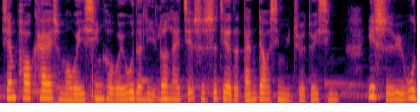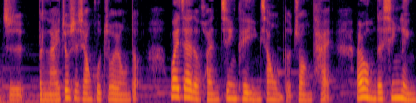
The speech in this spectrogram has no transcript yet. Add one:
先抛开什么唯心和唯物的理论来解释世界的单调性与绝对性，意识与物质本来就是相互作用的。外在的环境可以影响我们的状态，而我们的心灵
